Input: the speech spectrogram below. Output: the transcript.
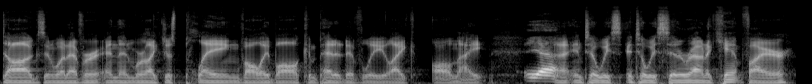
dogs and whatever, and then we're like just playing volleyball competitively like all night yeah. uh, until we until we sit around a campfire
